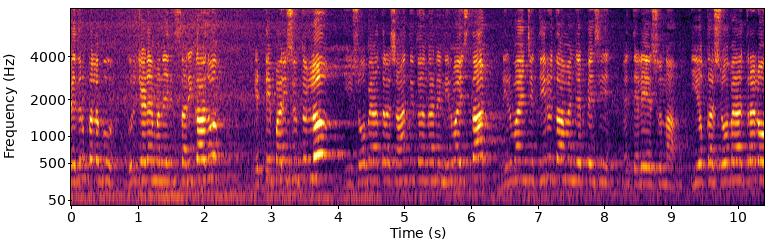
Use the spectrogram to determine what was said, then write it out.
బెదిరింపులకు గురి చేయడం అనేది సరికాదు. ఎట్టి పరిస్థితుల్లో శోభయాత్ర శాంతియుతంగానే నిర్వహిస్తాం నిర్వహించి తీరుతామని చెప్పేసి మేము తెలియజేస్తున్నాం. ఈ యొక్క శోభయాత్రలో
